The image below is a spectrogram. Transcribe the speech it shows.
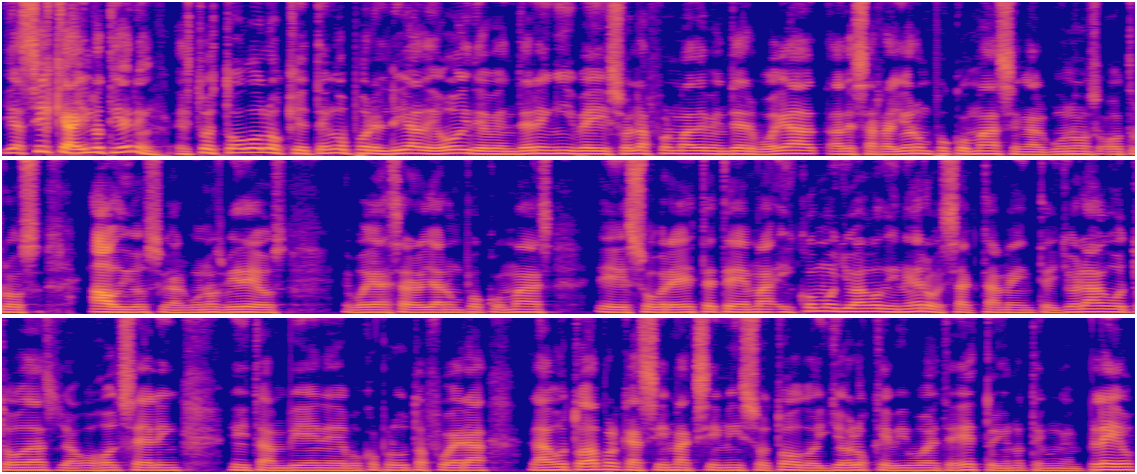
Y así que ahí lo tienen. Esto es todo lo que tengo por el día de hoy de vender en eBay. Son las formas de vender. Voy a, a desarrollar un poco más en algunos otros audios, en algunos videos voy a desarrollar un poco más eh, sobre este tema y cómo yo hago dinero exactamente. Yo la hago todas, yo hago wholesaling y también eh, busco productos afuera. La hago todas porque así maximizo todo y yo lo que vivo es de esto. Yo no tengo un empleo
